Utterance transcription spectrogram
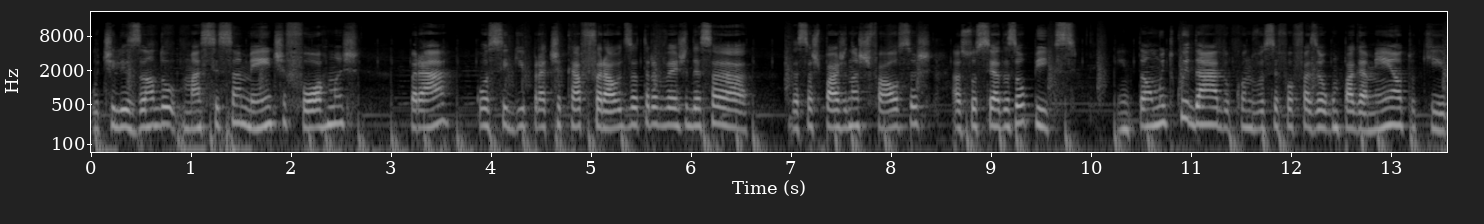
utilizando maciçamente formas para conseguir praticar fraudes através dessa, dessas páginas falsas associadas ao Pix. Então, muito cuidado quando você for fazer algum pagamento que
